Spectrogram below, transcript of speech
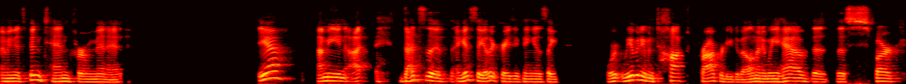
I mean, it's been 10 for a minute. Yeah, I mean, I that's the. I guess the other crazy thing is like we're, we haven't even talked property development, and we have the the Spark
